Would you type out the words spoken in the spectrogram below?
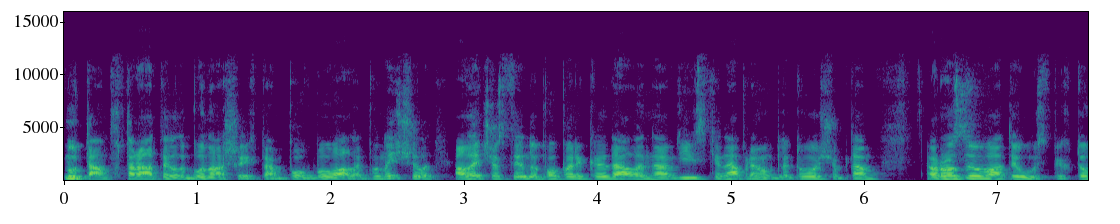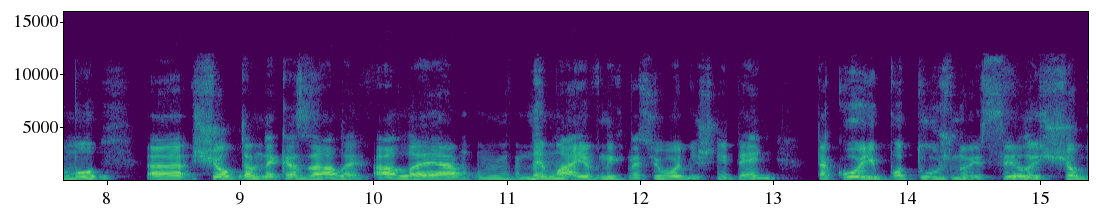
ну там втратили, бо наші їх там повбивали, понищили, але частину поперекидали на Авдіївський напрямок для того, щоб там розвивати успіх. Тому е, що б там не казали, але немає в них на сьогоднішній день такої потужної сили, щоб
